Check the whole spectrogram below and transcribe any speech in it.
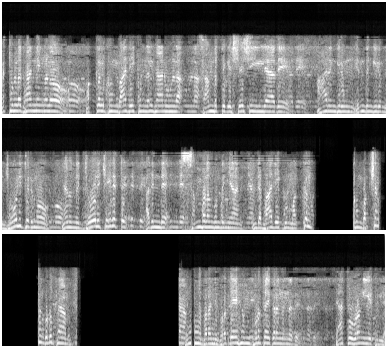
മറ്റുള്ള ധാന്യങ്ങളോ മക്കൾക്കും ഭാര്യയ്ക്കും നൽകാനുള്ള സാമ്പത്തിക ശേഷിയില്ലാതെ ആരെങ്കിലും എന്തെങ്കിലും ജോലി തരുമോ? ഞാനൊന്ന് ജോലി ചെയ്തിട്ട് അതിന്റെ ശമ്പളം കൊണ്ട് ഞാൻ എന്റെ ഭാര്യയ്ക്കും മക്കൾക്കും ഭക്ഷണം കൊടുക്കാം എന്ന് പറഞ്ഞ് പ്രദ്ദേഹം പുറത്തേക്ക് ഇറങ്ങുന്നത് രാത്രി ഉറങ്ങിയിട്ടില്ല.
